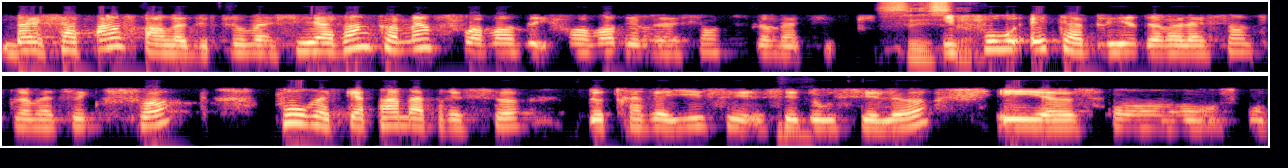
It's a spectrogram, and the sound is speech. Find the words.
Ben, ça passe par la diplomatie. Avant le commerce, il faut avoir des, il faut avoir des relations diplomatiques. Il faut établir des relations diplomatiques fortes pour être capable après ça de travailler ces, ces dossiers-là. Et euh, ce qu'on ce qu'on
